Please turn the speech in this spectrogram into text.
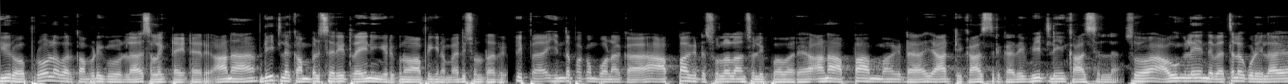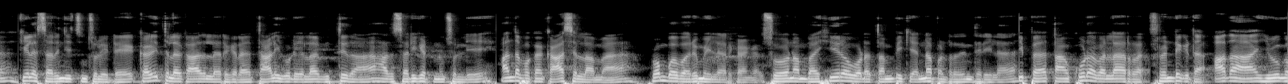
ஹீரோ ப்ரோ லவர் கபடி குழுவில் செலக்ட் ஆயிட்டாரு. ஆனா வீட்டில் கம்பல்சரி ட்ரைனிங் எடுக்கணும் அப்படிங்கிற மாதிரி சொல்றாரு. இப்போ இந்த பக்கம் போனாக்கா அப்பா கிட்ட சொல்லலாம்னு சொல்லி போவாரு. ஆனால் அப்பா அம்மா கிட்ட யார்கிட்டயும் காசு இருக்காது. வீட்லேயும் காசு இல்லை. ஸோ அவங்களே இந்த வெத்தலை கொடியில் கீழே சரிஞ்சிச்சுன்னு சொல்லிட்டு கழுத்தில் காதில் இருக்கிற தாலி கொடியெல்லாம் விற்று தான் அதை சரி கட்டணும்னு சொல்லி அந்த பக்கம் காசு இல்லாம ரொம்ப வறுமையில் இருக்காங்க. ஸோ நம்ம ஹீரோவோட தம்பிக்கு என்ன பண்றதுன்னு தெரியல. இப்போ தான் கூட விளாட்ற ஃப்ரெண்டு கிட்ட அதான் இவங்க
